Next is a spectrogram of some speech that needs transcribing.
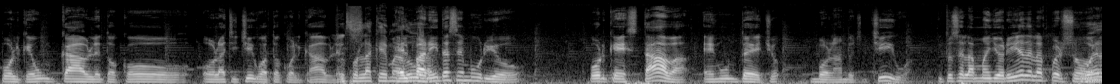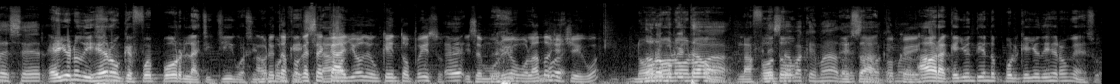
porque un cable tocó o la chichigua tocó el cable. Por la el quemadura. panita se murió porque estaba en un techo volando chichigua entonces la mayoría de las personas Puede ser. ellos no dijeron que fue por la chichigua sino Ahorita porque fue que se cayó de un quinto piso Eh, y se murió volando bueno. chichigua. no, No, no, no, porque no, no. estaba- La foto estaba quemado, estaba Exacto. quemado. Ok. Ahora que yo entiendo por qué ellos dijeron eso.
